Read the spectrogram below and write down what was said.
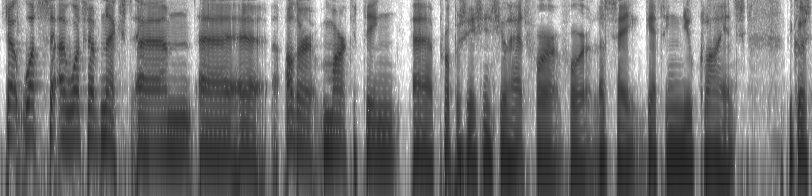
So, what's uh, what's up next? Um, uh, uh, other marketing uh, propositions you had for for let's say getting new clients, because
